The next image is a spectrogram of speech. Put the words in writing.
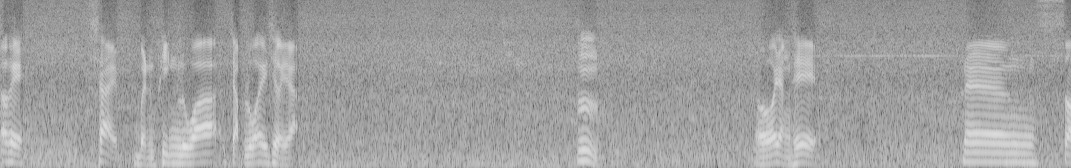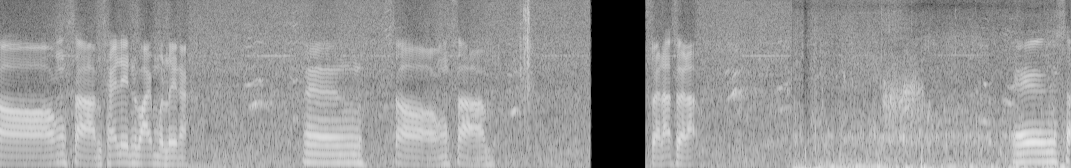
โอเค ใช่ เหมือนพิงรั้วจับรั้วเฉยๆอะอืม โอ้อย่างเท่หนึ่ง สองสามใช้เลนส์วายหมดเลยนะหนึ่งสองสามสวยละสวยละหนึ่งส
